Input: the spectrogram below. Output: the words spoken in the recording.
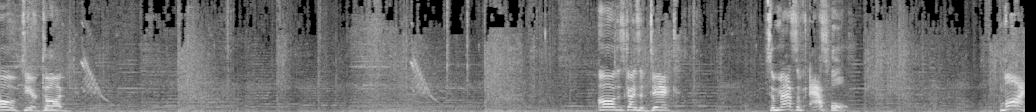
Oh, dear God. Oh, this guy's a dick. It's a massive asshole. Come on.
